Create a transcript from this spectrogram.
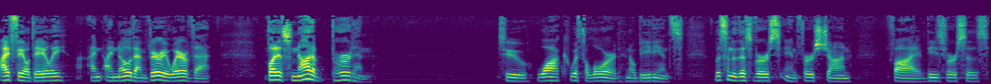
I fail daily. I, I know that. I'm very aware of that. But it's not a burden to walk with the Lord in obedience. Listen to this verse in 1 John 5. These verses.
